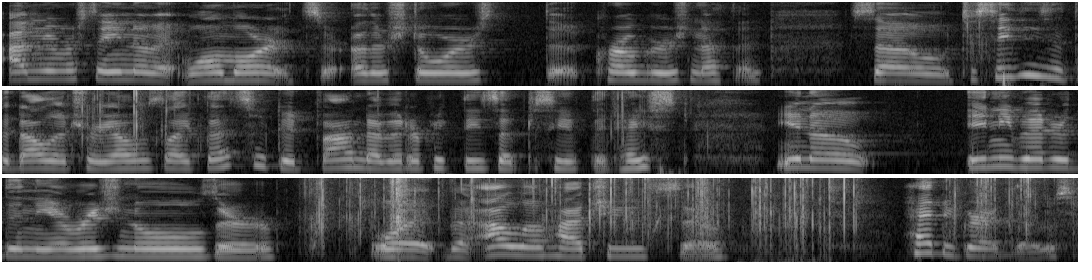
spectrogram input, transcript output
I've never seen them at Walmart's or other stores. The Kroger's, nothing. So to see these at the Dollar Tree, I was like, that's a good find. I better pick these up to see if they taste, you know, any better than the originals or what. But I love Hi-Chews, so had to grab those.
